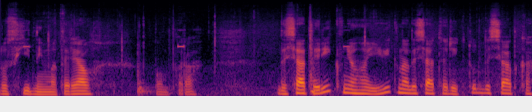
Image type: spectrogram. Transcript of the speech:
розхідний матеріал бампера. Десятий рік в нього і вікна десятий рік, тут десятка.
